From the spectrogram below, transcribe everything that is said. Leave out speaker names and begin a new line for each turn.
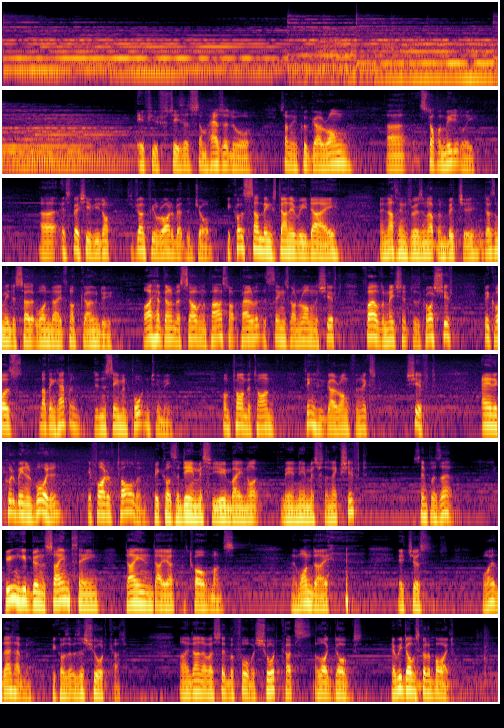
If you see there's some hazard or something could go wrong, uh, stop immediately. Uh, especially if you don't, if you don't feel right about the job. Because something's done every day and nothing's risen up and bit you, it doesn't mean to say that one day it's not going to. I have done it myself in the past, not proud of it, this thing's gone wrong in the shift, failed to mention it to the cross shift because nothing happened, didn't seem important to me. From time to time, things could go wrong for the next shift and it could have been avoided if I'd have told them because the near miss for you may not be a near miss for the next shift. Simple as that. You can keep doing the same thing day in and day out for 12 months. And one day, it just, why did that happen? Because it was a shortcut. I don't know if I said before, but shortcuts are like dogs. Every dog's got a bite.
